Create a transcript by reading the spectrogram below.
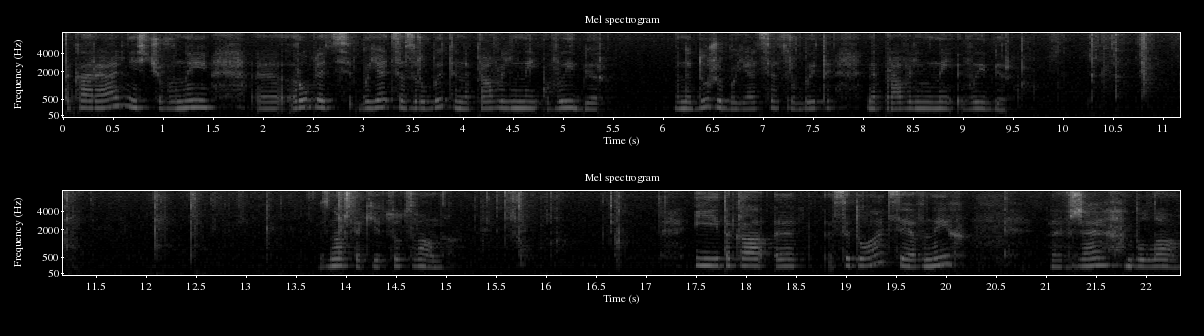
така реальність, що вони е, роблять, бояться зробити неправильний вибір. Вони дуже бояться зробити неправильний вибір. Знову ж таки, цуцванг. І така е, ситуація в них е, вже була.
